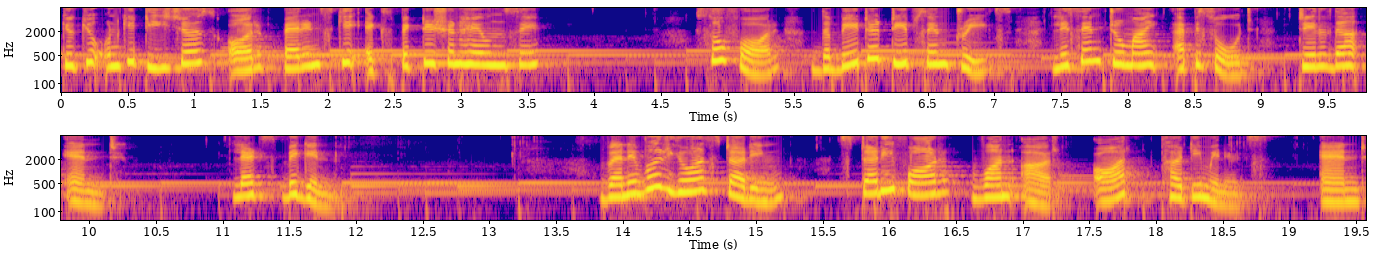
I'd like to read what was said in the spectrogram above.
क्योंकि उनके टीचर्स और पेरेंट्स की एक्सपेक्टेशन है उनसे। So, for the better tips and tricks, listen to my episode till the end. Let's begin. Whenever you are studying, study for 1 hour or 30 minutes and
